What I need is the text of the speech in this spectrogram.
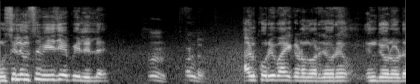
മുസ്ലിംസ് ബി ജെ പിയിലില്ലേ? ആൾ കുറി വായിക്കണം എന്ന് പറഞ്ഞ ഒരു ഹിന്ദുവിനോട്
